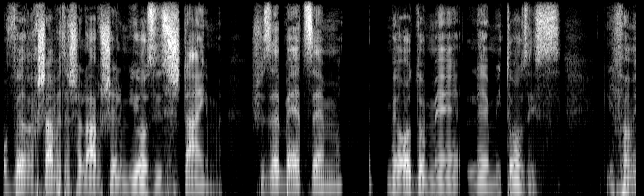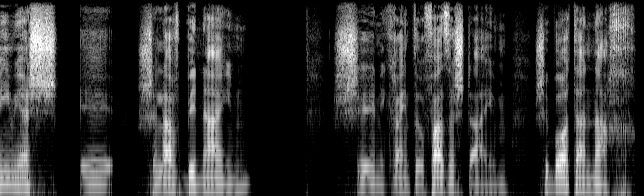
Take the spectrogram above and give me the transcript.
עובר עכשיו את השלב של מיוזיס 2, שזה בעצם מאוד דומה למיטוזיס. לפעמים יש אה, שלב ביניים, שנקרא אינטרפאזה 2, שבו אתה נח.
